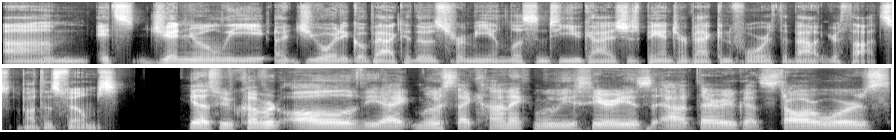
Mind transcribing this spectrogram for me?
Um, mm-hmm. It's genuinely a joy to go back to those for me and listen to you guys just banter back and forth about your thoughts about those films. Yes, we've covered all of the most iconic movie series out there. We've got Star Wars,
